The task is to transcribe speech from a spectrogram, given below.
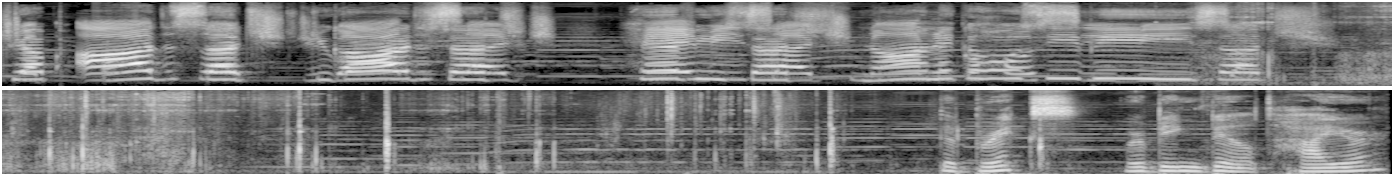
jap ad sach jugad sach hai bhi sach nanak hosi bhi sach The bricks were being built higher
